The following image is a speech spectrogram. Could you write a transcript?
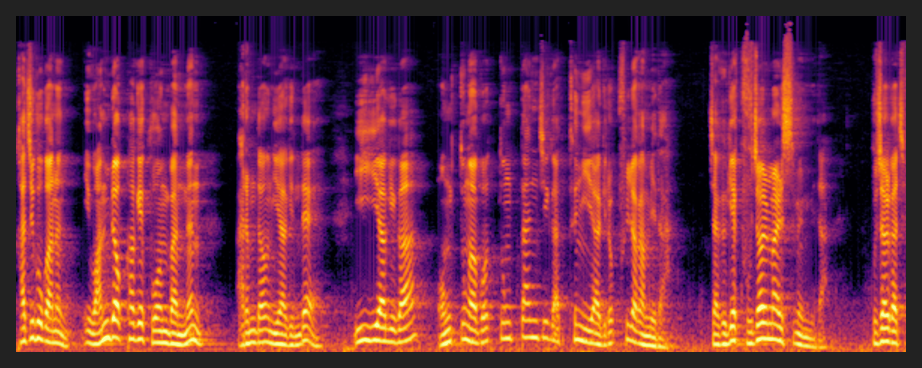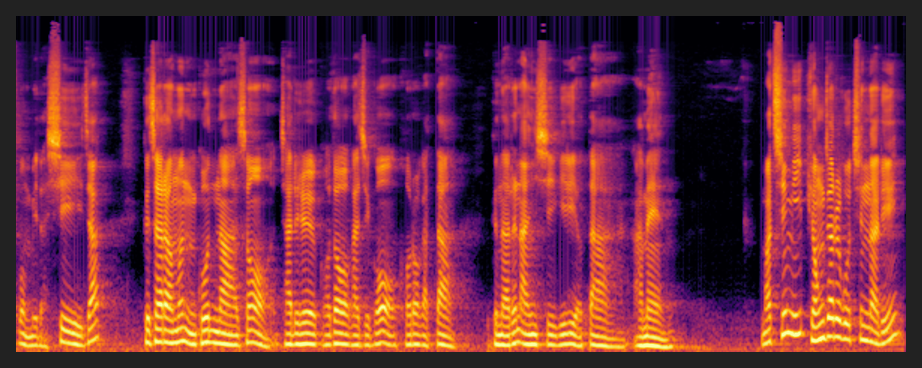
가지고 가는 이 완벽하게 구원받는 아름다운 이야기인데 이 이야기가 엉뚱하고 뚱딴지 같은 이야기로 풀려갑니다. 자, 그게 구절 말씀입니다. 구절 같이 봅니다. 시작. 그 사람은 곧 나아서 자리를 걷어 가지고 걸어갔다. 그날은 안식일이었다. 아멘. 마침 이 병자를 고친 날이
